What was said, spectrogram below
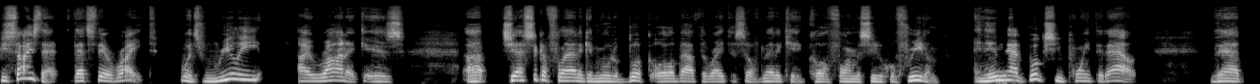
Besides that, that's their right. What's really ironic is uh, Jessica Flanigan wrote a book all about the right to self medicate called Pharmaceutical Freedom. And in that book, she pointed out that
